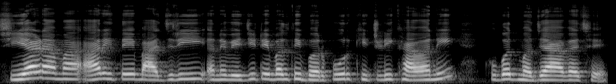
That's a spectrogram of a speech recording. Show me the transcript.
શિયાળામાં આ રીતે બાજરી અને વેજીટેબલથી ભરપૂર ખીચડી ખાવાની ખૂબ જ મજા આવે છે.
